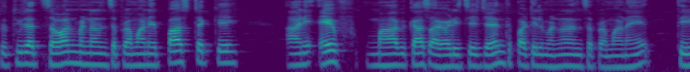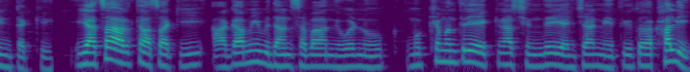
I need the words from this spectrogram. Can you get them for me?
पृथ्वीराज चव्हाण म्हणणाऱ्यांचं प्रमाण आहे पाच टक्के. आणि एफ महाविकास आघाडीचे जयंत पाटील म्हणणाऱ्यांचं प्रमाण आहे तीन टक्के. याचा अर्थ असा की आगामी विधानसभा निवडणूक मुख्यमंत्री एकनाथ शिंदे यांच्या नेतृत्वाखाली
